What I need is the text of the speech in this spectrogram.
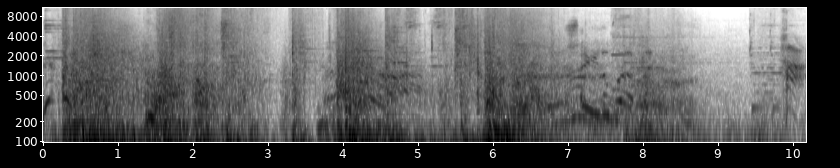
Say the word, Ha!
